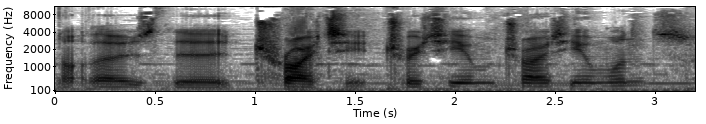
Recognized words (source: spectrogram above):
Not those, the triti tritium, tritium ones.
